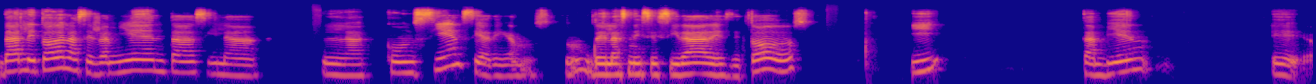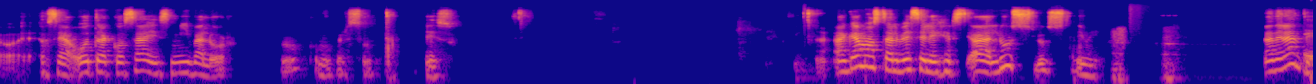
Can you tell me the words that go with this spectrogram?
darle todas las herramientas y la, la conciencia, digamos, de las necesidades de todos y también, eh, o sea, otra cosa es mi valor ¿no? como persona. Eso. Hagamos tal vez el ejercicio. Ah, Luz, Luz, dime. Adelante.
